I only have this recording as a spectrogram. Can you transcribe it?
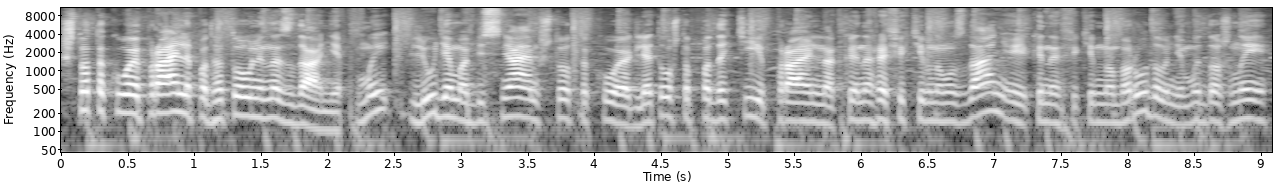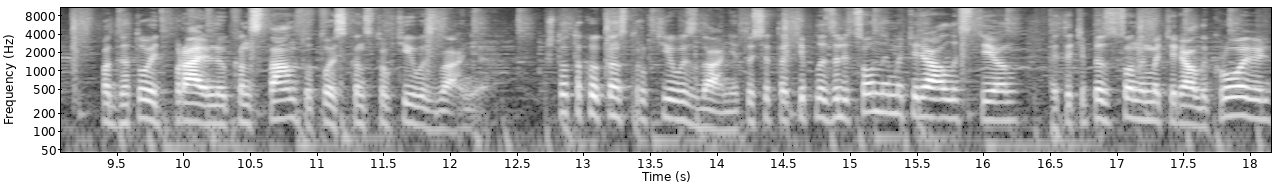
Что такое правильно подготовленное здание? Мы людям объясняем, что такое. Для того, чтобы подойти правильно к энергоэффективному зданию и к энергоэффективному оборудованию, мы должны подготовить правильную константу, то есть конструктивы здания. Что такое конструктивы зданий? То есть это теплоизоляционные материалы стен, это теплоизоляционные материалы кровель.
